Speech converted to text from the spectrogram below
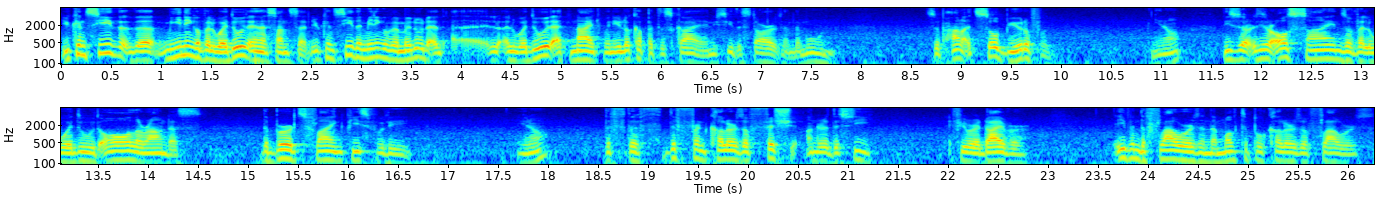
You can see the, the meaning of Al Wadud in the sunset. You can see the meaning of Al Wadud at, uh, Al Wadud at night when you look up at the sky and you see the stars and the moon. Subhanallah, it's so beautiful. You know, these are these are all signs of Al Wadud all around us. The birds flying peacefully. You know, the, the different colors of fish under the sea. If you're a diver, even the flowers and the multiple colors of flowers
